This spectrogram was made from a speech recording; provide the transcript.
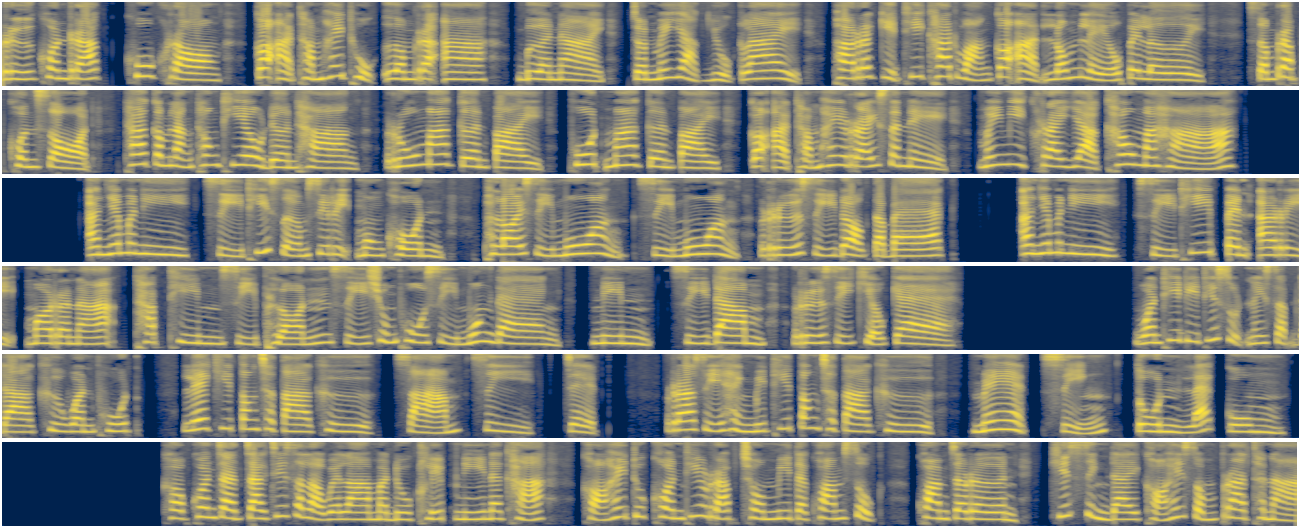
หรือคนรัก คู่ครอง ก็อาจทำให้ถูกเอือมระอา เบื่อหน่าย จนไม่อยากอยู่ใกล้ ภารกิจที่คาดหวังก็อาจล้มเหลวไปเลยสำหรับคนโสดถ้ากำลังท่องเที่ยวเดินทาง รู้มากเกินไป พูดมากเกินไป ก็อาจทำให้ไร้เสน่ห์ไม่มีใครอยากเข้ามาหา อัญมณี สีที่เสริมสิริมงคล พลอยสีม่วง สีม่วง หรือสีดอกตะแบก อัญมณี สีที่เป็นอริ มรณะ ทับทิม สีพลอน สีชมพู สีม่วงแดง นิน สีดำ หรือสีเขียวแก่ วันที่ดีที่สุดในสัปดาห์คือวันพุธ เลขที่ต้องชะตาคือ 3 4 7 ราศีแห่งมิตรที่ต้องชะตาคือ เมษ สิงห์ ตุล และกุม ขอบคุณจากจากที่สละเวลามาดูคลิปนี้นะคะ ขอให้ทุกคนที่รับชมมีแต่ความสุข ความเจริญ คิดสิ่งใดขอให้สมปรารถนา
